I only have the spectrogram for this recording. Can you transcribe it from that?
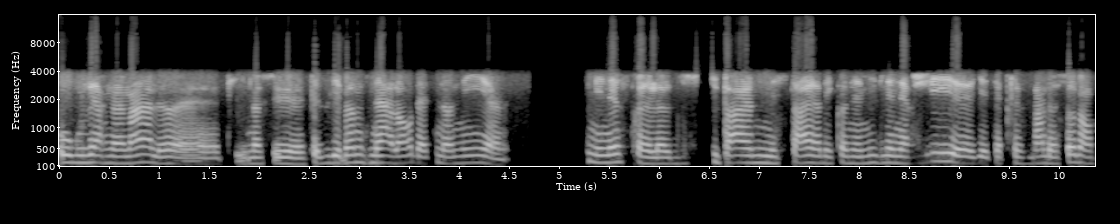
au gouvernement. Là, puis M. Fitzgibbon venait alors d'être nommé ministre là, du super ministère d'économie de l'énergie. il était président de ça. Donc,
